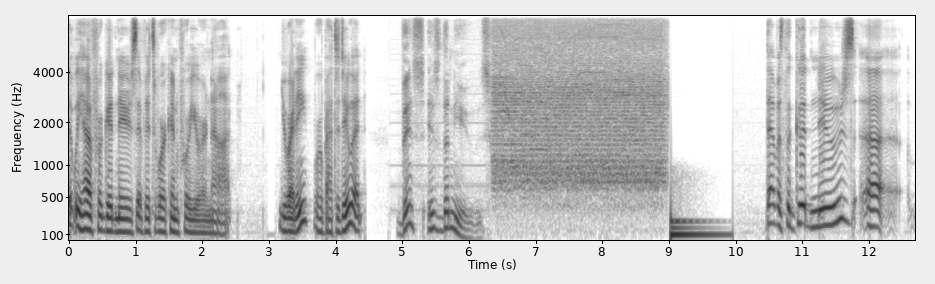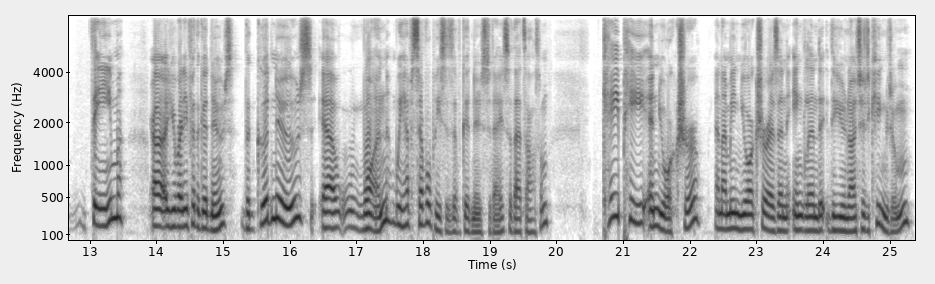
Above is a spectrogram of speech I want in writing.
that we have for good news, if it's working for you or not. You ready? We're about to do it. This is the news. That was the good news uh, theme. Uh, are you ready for the good news? The good news uh, one, we have several pieces of good news today, so that's awesome. KP in Yorkshire, and I mean Yorkshire as in England, the United Kingdom,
